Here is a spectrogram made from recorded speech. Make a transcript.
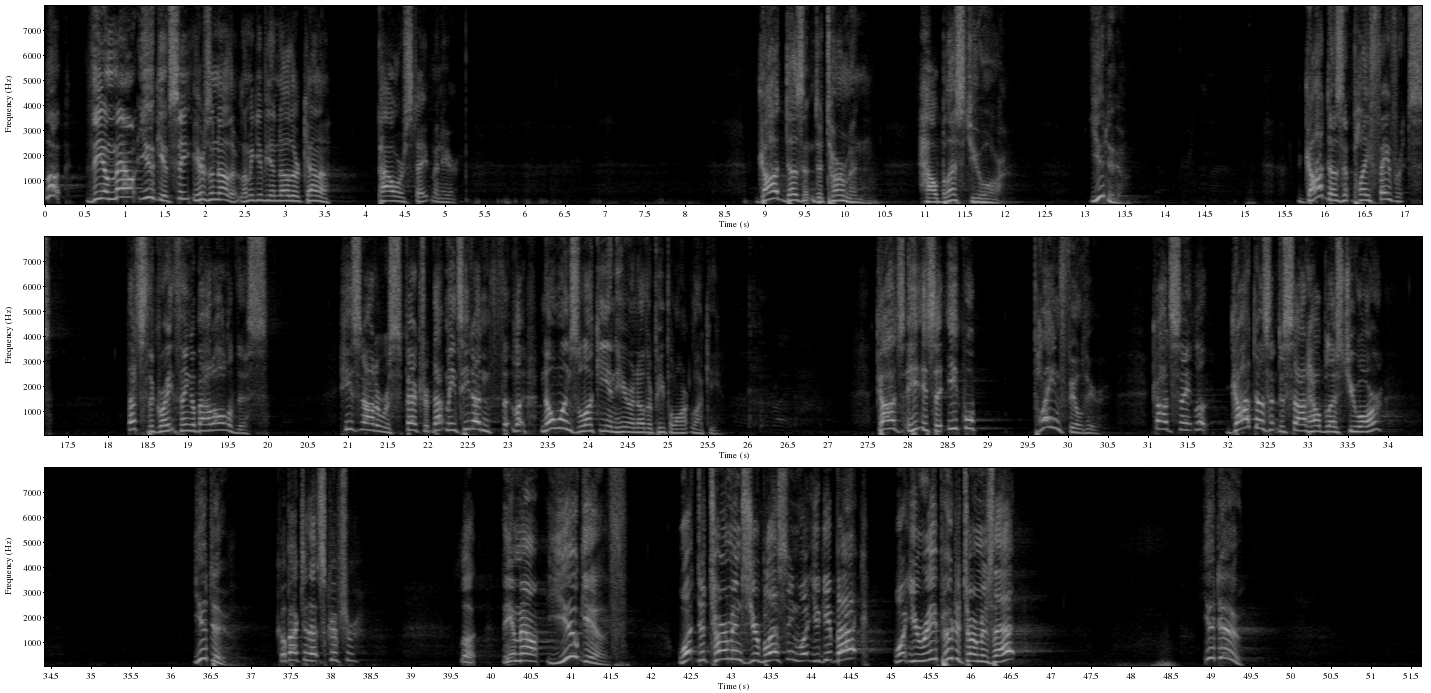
Look, the amount you give. See, here's another. Let me give you another kind of power statement here. God doesn't determine how blessed you are, you do. God doesn't play favorites. That's the great thing about all of this. He's not a respecter. That means he doesn't, th- no one's lucky in here and other people aren't lucky. God's, it's an equal playing field here. God's saying, look, God doesn't decide how blessed you are. you do. Go back to that scripture. Look, the amount you give. What determines your blessing? What you get back? What you reap? Who determines that? You do.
